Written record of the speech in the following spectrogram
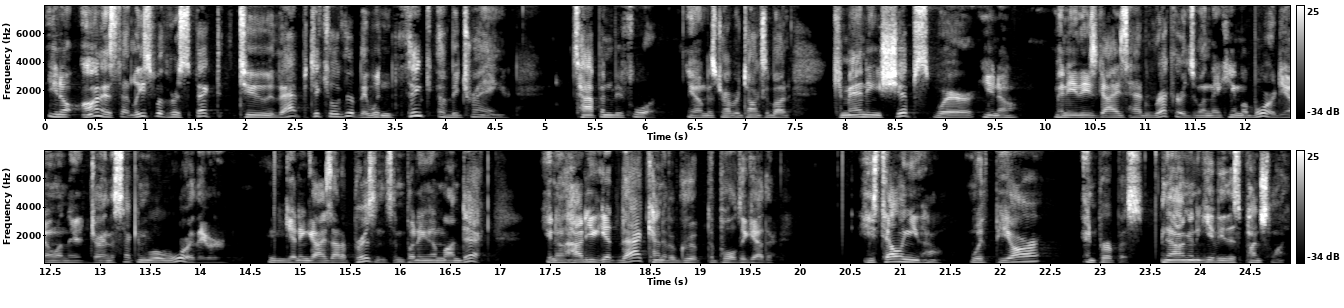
you know, honest, at least with respect to that particular group. They wouldn't think of betraying it. It's happened before. You know, Mr. Hubbard talks about commanding ships where, you know, many of these guys had records when they came aboard, you know, when they, during the Second World War, they were getting guys out of prisons and putting them on deck. You know, how do you get that kind of a group to pull together? He's telling you how with PR and purpose. Now I'm going to give you this punchline,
